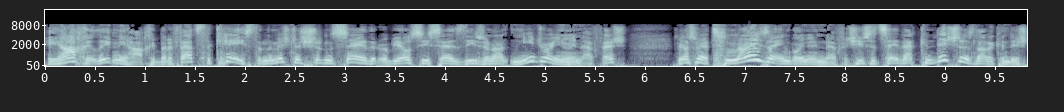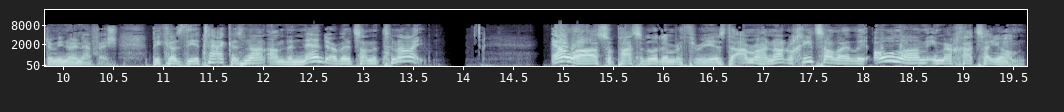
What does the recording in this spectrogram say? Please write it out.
But if that's the case, then the Mishnah shouldn't say that Rabbi Yossi says these are not nidra inu nefesh. He should say that condition is not a condition of inu nefesh because the attack is not on the neder, but it's on the tnai. Ella, so possibility number three is the amra not olam imer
